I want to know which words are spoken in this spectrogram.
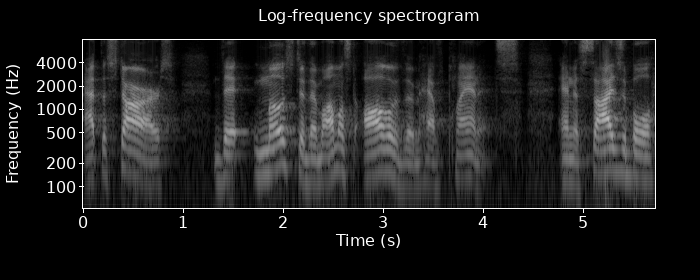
at the stars that most of them, almost all of them, have planets. And a sizable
